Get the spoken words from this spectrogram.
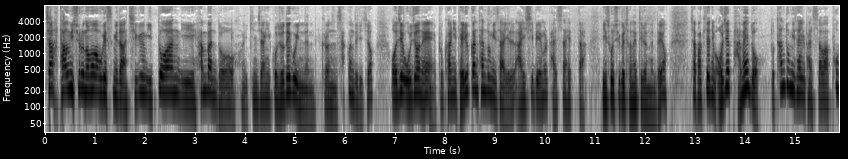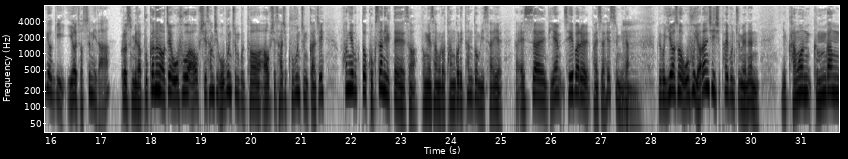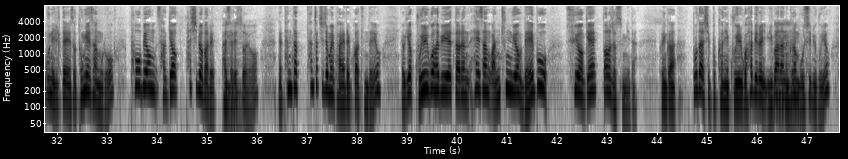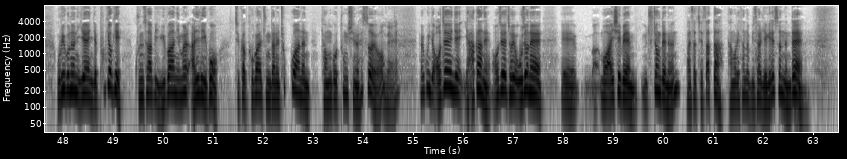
자, 다음 이슈로 넘어가 보겠습니다. 지금 이 또한 이 한반도 긴장이 고조되고 있는 그런 사건들이죠. 어제 오전에 북한이 대륙간 탄도미사일 ICBM을 발사했다. 이 소식을 전해드렸는데요. 자, 박 기자님, 어제 밤에도 또 탄도미사일 발사와 포격이 이어졌습니다. 그렇습니다. 북한은 어제 오후 9시 35분쯤부터 9시 49분쯤까지 황해북도 곡산 일대에서 동해상으로 단거리 탄도 미사일 그러니까 SRBM 세 발을 발사했습니다. 음. 그리고 이어서 오후 11시 28분쯤에는 이 강원 금강군 일대에서 동해상으로 포병 사격 80여 발을 발사했어요. 음. 네, 탄탁, 탄착 지점을 봐야 될 것 같은데요. 여기가 9.19 합의에 따른 해상 완충구역 내부 수역에 떨어졌습니다. 그러니까 또다시 북한이 9.19 합의를 위반하는 음. 그런 모습이고요. 우리 군은 이에 이제 포격이 군사합의 위반임을 알리고 즉각 도발 중단을 촉구하는 경고 통신을 했어요. 네. 결국 이제 어제 이제 야간에 어제 저희 오전에 예, 뭐 ICBM 추정되는 발사체 쐈다 당거리 탄도 미사일 얘기를 했었는데 음.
